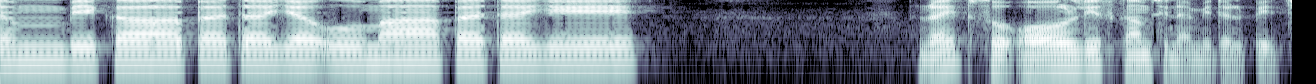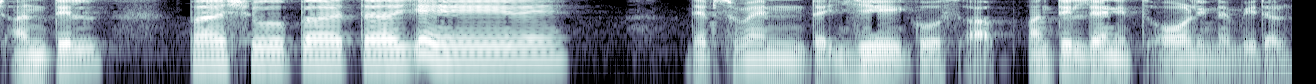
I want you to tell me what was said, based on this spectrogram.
अम्बिकापतय उमापतये right so all this comes in a middle pitch until pashupataye that's when the ye goes up until then it's all in the middle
